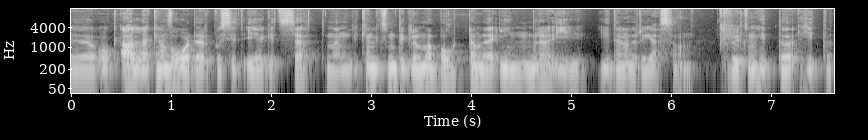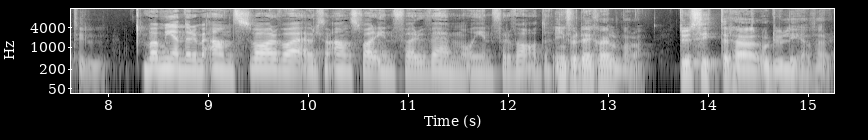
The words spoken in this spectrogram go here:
Eh, Och alla kan vårda det på sitt eget sätt. Men vi kan liksom inte glömma bort den där inre i, i den resan. För att liksom hitta, hitta till... Vad menar du med ansvar? Vad är liksom ansvar inför vem och inför vad? Inför dig själv bara. Du sitter här och du lever.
